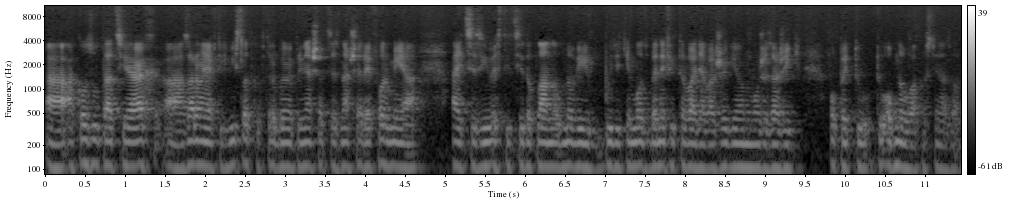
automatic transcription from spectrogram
a, a konzultáciách a zároveň aj v tých výsledkoch, ktoré budeme prinášať cez naše reformy a, aj cez investície do plánu obnovy budete môcť benefitovať a váš región môže zažiť opäť tú, tú obnovu, ako ste nazvali.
